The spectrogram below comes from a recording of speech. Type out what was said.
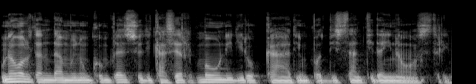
Una volta andammo in un complesso di casermoni diroccati un po' distanti dai nostri.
